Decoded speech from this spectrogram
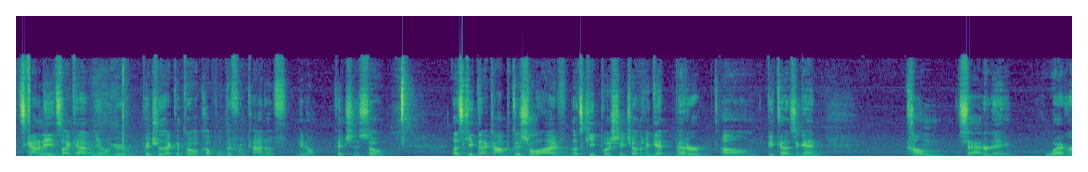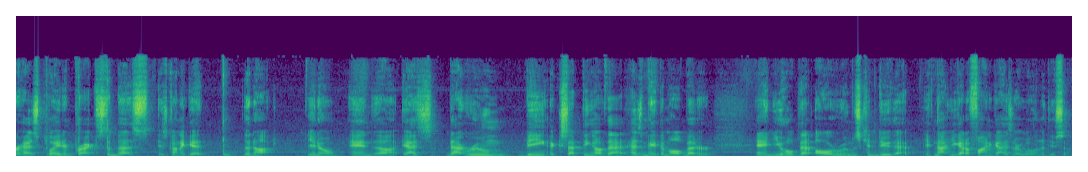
it's kind of neat. It's like having you know your pitcher that could throw a couple different kind of you know pitches. So let's keep that competition alive. Let's keep pushing each other to get better. Um, because again, come Saturday, whoever has played and practiced the best is going to get the nod. You know, and uh, as that room being accepting of that has made them all better. And you hope that all rooms can do that. If not, you got to find guys that are willing to do so.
